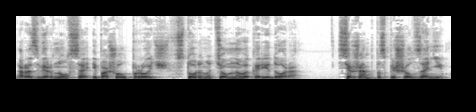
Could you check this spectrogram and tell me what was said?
развернулся и пошел прочь, в сторону темного коридора. Сержант поспешил за ним.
